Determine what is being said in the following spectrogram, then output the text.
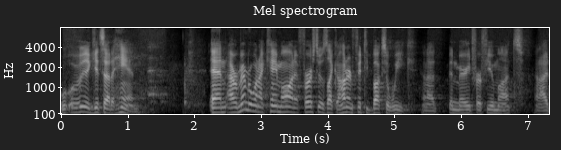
It gets out of hand. And I remember when I came on, at first it was like 150 bucks a week, and I'd been married for a few months, and I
